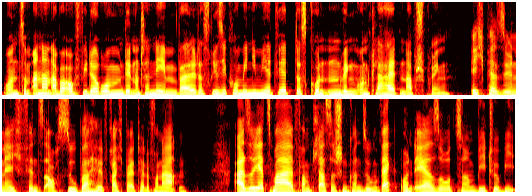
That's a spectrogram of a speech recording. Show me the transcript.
und zum anderen aber auch wiederum den Unternehmen, weil das Risiko minimiert wird, dass Kunden wegen Unklarheiten abspringen. Ich persönlich finde es auch super hilfreich bei Telefonaten. Also jetzt mal vom klassischen Konsum weg und eher so zum B2B.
